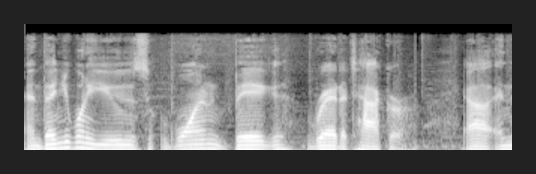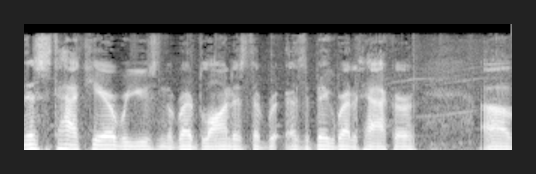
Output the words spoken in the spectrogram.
and then you want to use one big red attacker. Uh, in this attack here we're using the red blonde as the as a big red attacker. Uh,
